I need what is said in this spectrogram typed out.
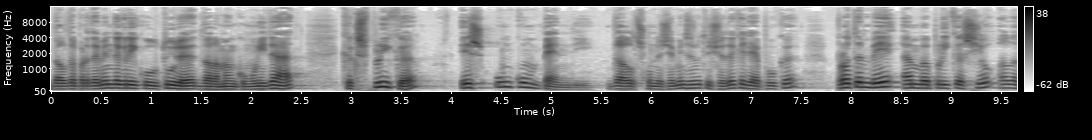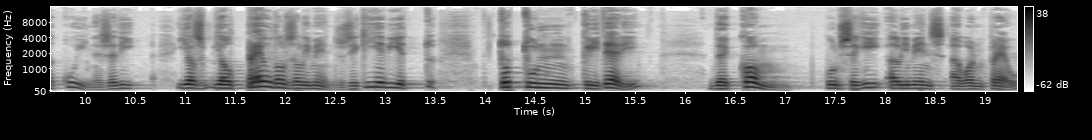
del Departament d'Agricultura de la Mancomunitat que explica és un compendi dels coneixements de nutrició d'aquella època, però també amb aplicació a la cuina, és a dir, i, els, i el preu dels aliments. O sigui, aquí hi havia tot, un criteri de com aconseguir aliments a bon preu,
